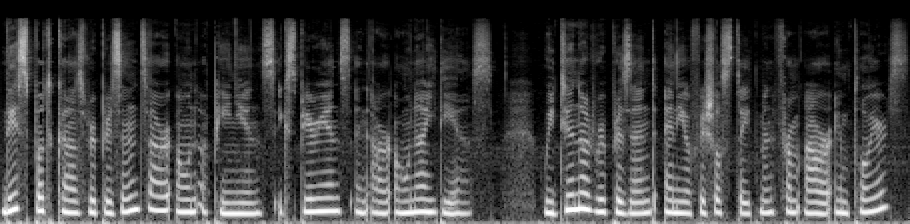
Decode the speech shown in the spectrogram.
this podcast represents our own opinions, experience, and our own ideas. We do not represent any official statement from our employers,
